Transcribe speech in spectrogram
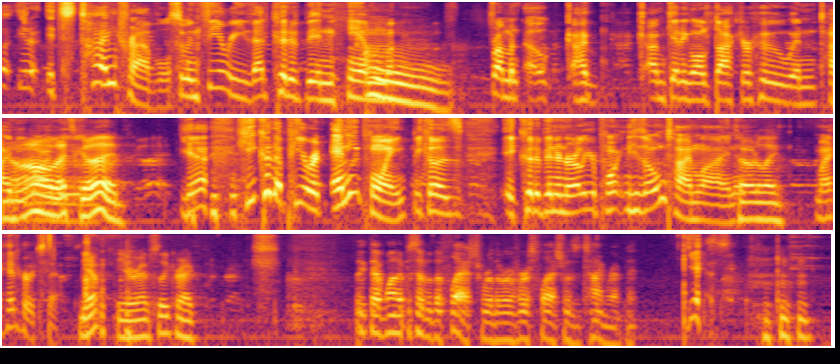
Uh, you know, it's time travel, so in theory, that could have been him Oh, from an. Oh, I'm, I'm getting all Doctor Who and timey. no, that's good. Yeah, he could appear at any point because it could have been an earlier point in his own timeline. Totally. My head hurts now. Yep, you're absolutely correct. Like that one episode of The Flash where the Reverse Flash was a time remnant. Yes.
